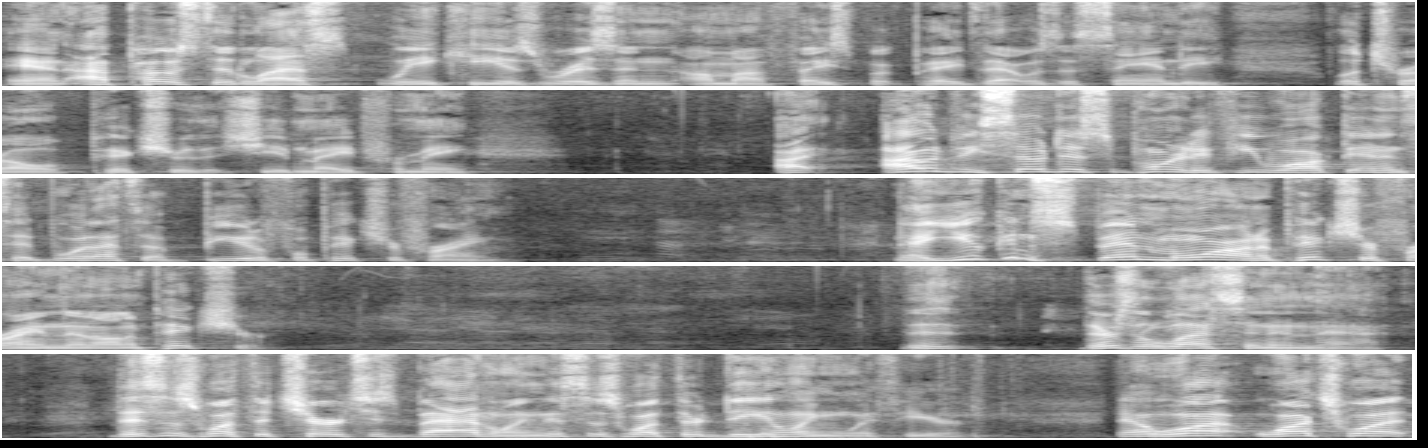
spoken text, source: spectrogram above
And I posted last week, He Has Risen on my Facebook page. That was a Sandy Luttrell picture that she had made for me. I, I would be so disappointed if you walked in and said, Boy, that's a beautiful picture frame. Now, you can spend more on a picture frame than on a picture. There's a lesson in that. This is what the church is battling. This is what they're dealing with here. Now, what, watch, what,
